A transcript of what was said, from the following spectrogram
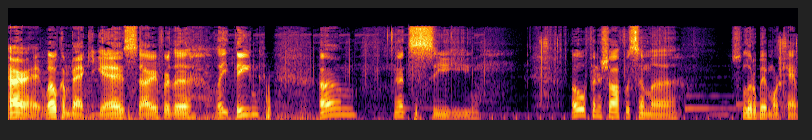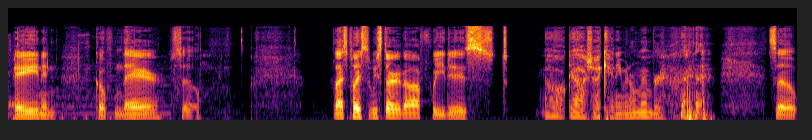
Alright, welcome back, you guys. Sorry for the late thing. Um, let's see. Oh, finish off with some, uh, a little bit more campaign and go from there. So, last place that we started off, we just. Oh gosh, I can't even remember. so,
